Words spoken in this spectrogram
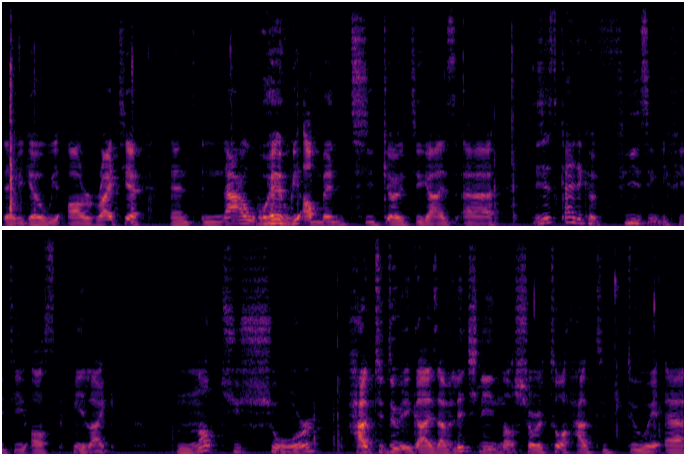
There we go, we are right here. And now where we are meant to go to guys. Uh, this is kind of confusing if you do ask me like I'm not too sure how to do it guys I'm literally not sure at all how to do it uh,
